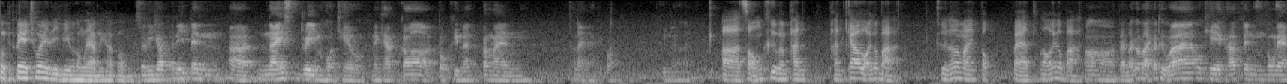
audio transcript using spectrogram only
ขอให้รบกวนพี่เป้ช่วยรีวิวโรงแรมนี่ครับผม สวัสดีครับ อันนี้เป็นอ่า Nice Dream Hotel นะครับ ก็ตกคืนละประมาณเท่าไหร่นะครับพี่ปอคืนละเท่าไหร่อ่าสองคือมันพันพันเก้าร้อยกว่าบาท คือแล้วประมาณตกแปดร้อยกว่าบาท อ๋อแต่ละกว่าบาทก็ถือว่าโอเคครับ เป็นโรงแรม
